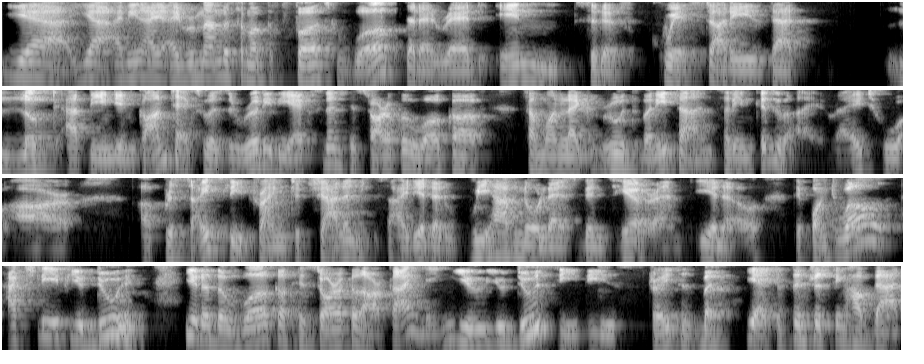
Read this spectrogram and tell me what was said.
Yeah, yeah. I mean, I, I, remember some of the first work that I read in sort of queer studies that looked at the Indian context was really the excellent historical work of someone like Ruth Vanita and Saleem Kidwai, right, who are uh, precisely trying to challenge this idea that we have no lesbians here. And, you know, they point well, actually, if you do, you know, the work of historical archiving, you, you do see these traces. But yes, it's interesting how that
